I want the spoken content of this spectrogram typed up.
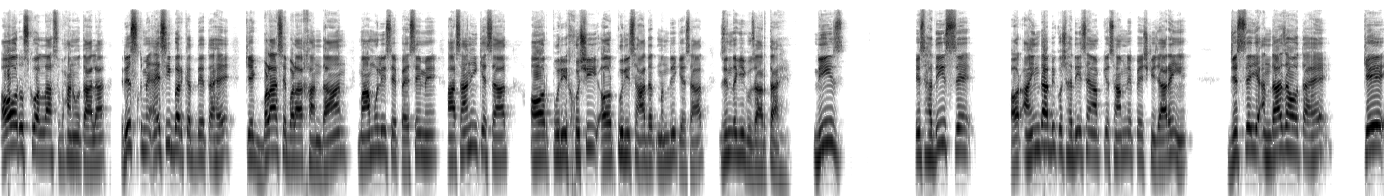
اور اس کو اللہ سبحانہ و تعالیٰ رزق میں ایسی برکت دیتا ہے کہ ایک بڑا سے بڑا خاندان معمولی سے پیسے میں آسانی کے ساتھ اور پوری خوشی اور پوری سعادت مندی کے ساتھ زندگی گزارتا ہے۔ نیز، اس حدیث سے اور آئندہ بھی کچھ حدیثیں آپ کے سامنے پیش کی جا رہی ہیں، جس سے یہ اندازہ ہوتا ہے کہ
